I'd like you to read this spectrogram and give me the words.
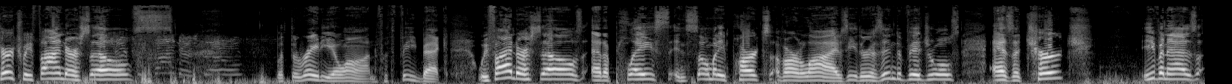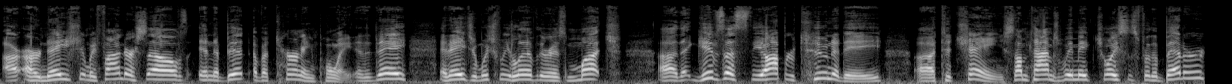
Church, we find ourselves with the radio on, with feedback. We find ourselves at a place in so many parts of our lives, either as individuals, as a church, even as our, our, nation, we find ourselves in a bit of a turning point. In a day and age in which we live, there is much uh, that gives us the opportunity uh, to change. Sometimes we make choices for the better,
